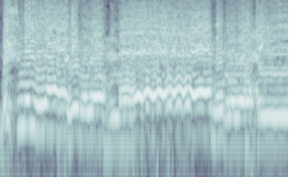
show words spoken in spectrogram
بسم الله الرحمن الرحيم.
